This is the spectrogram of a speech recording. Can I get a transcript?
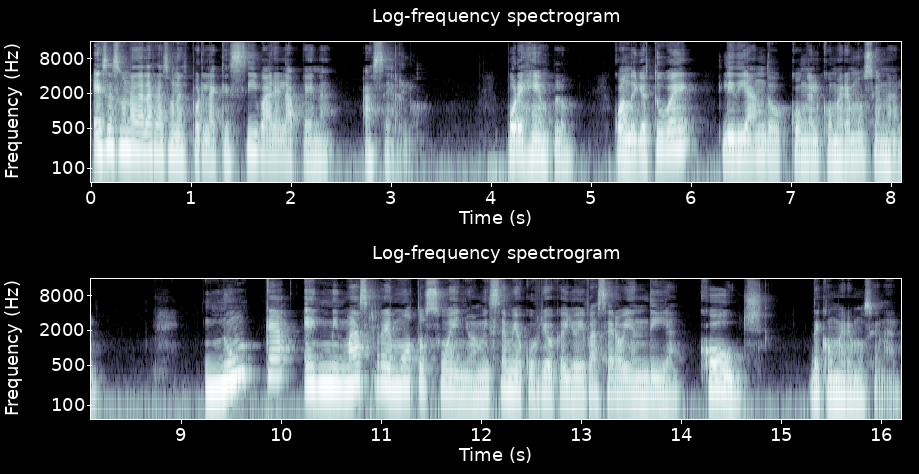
Esa es una de las razones por la que sí vale la pena hacerlo. Por ejemplo, cuando yo estuve lidiando con el comer emocional, Nunca en mi más remoto sueño a mí se me ocurrió que yo iba a ser hoy en día coach de comer emocional.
